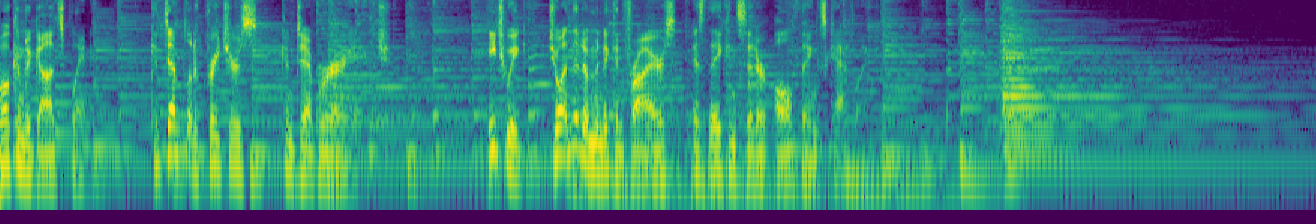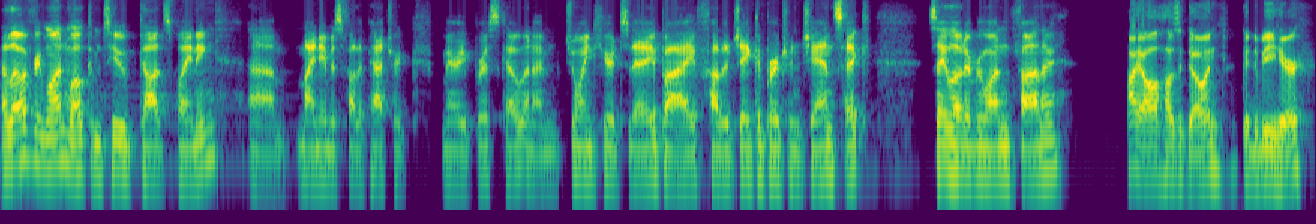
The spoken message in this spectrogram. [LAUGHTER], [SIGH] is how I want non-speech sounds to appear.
Welcome to Godsplaining, Contemplative Preachers, Contemporary Age. Each week, join the Dominican friars as they consider all things Catholic. Hello, everyone. Welcome to Godsplaining. Um, my name is Father Patrick Mary Briscoe, and I'm joined here today by Father Jacob Bertrand Janczyk. Say hello to everyone, Father. Hi, all. How's it going? Good to be here.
